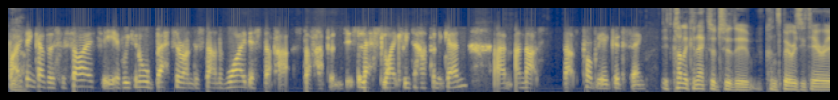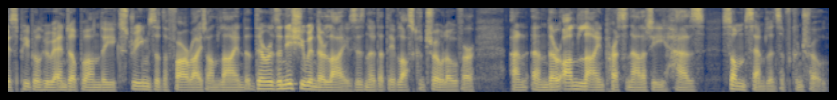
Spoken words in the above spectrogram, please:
But yeah. I think as a society, if we can all better understand why this stuff, ha- stuff happens, it's less likely to happen again. Um, and that's that's probably a good thing. It's kind of connected to the conspiracy theorists, people who end up on the extremes of the far right online. There is an issue in their lives, isn't there, that they've lost control over, and, and their online personality has some semblance of control.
